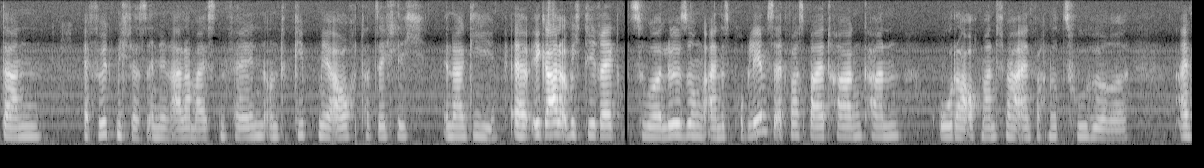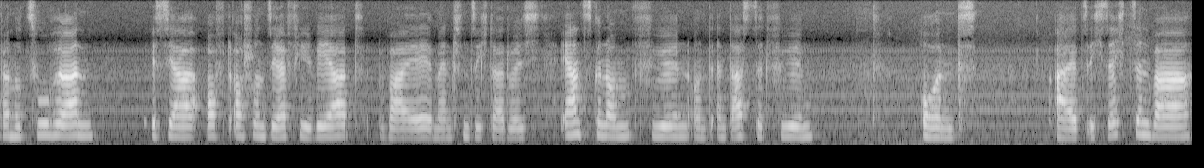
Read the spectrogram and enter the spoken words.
dann erfüllt mich das in den allermeisten Fällen und gibt mir auch tatsächlich Energie. Äh, egal, ob ich direkt zur Lösung eines Problems etwas beitragen kann oder auch manchmal einfach nur zuhöre. Einfach nur zuhören ist ja oft auch schon sehr viel wert, weil Menschen sich dadurch ernst genommen fühlen und entlastet fühlen. Und als ich 16 war,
